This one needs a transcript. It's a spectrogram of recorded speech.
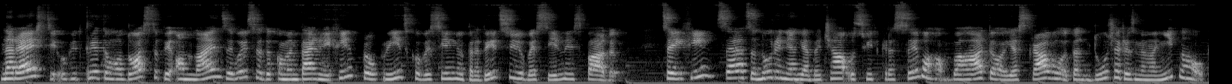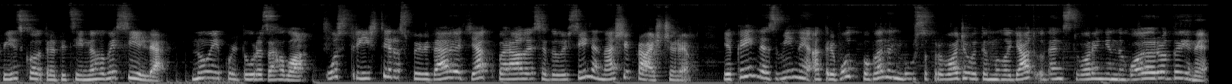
Нарешті у відкритому доступі онлайн з'явився документальний фільм про українську весільну традицію Весільний спадок. Цей фільм це занурення глядача у світ красивого, багатого, яскравого та дуже різноманітного українського традиційного весілля, ну і культури загалом. У стрічці розповідають, як вбиралися до весілля наші пращури. Який незмінний атрибут повинен був супроводжувати молодят у день створення нової родини,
